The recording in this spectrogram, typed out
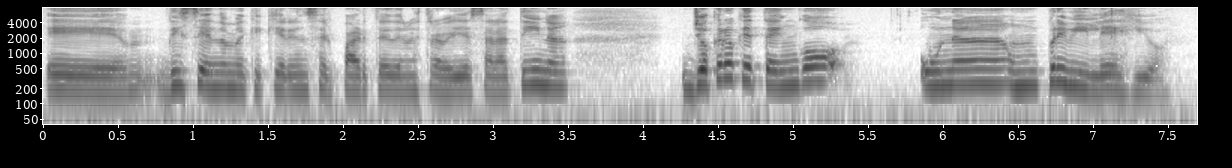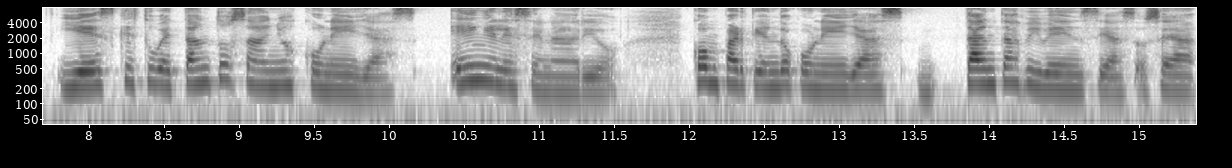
eh, diciéndome que quieren ser parte de nuestra belleza latina. Yo creo que tengo un privilegio y es que estuve tantos años con ellas en el escenario, compartiendo con ellas tantas vivencias, o sea,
